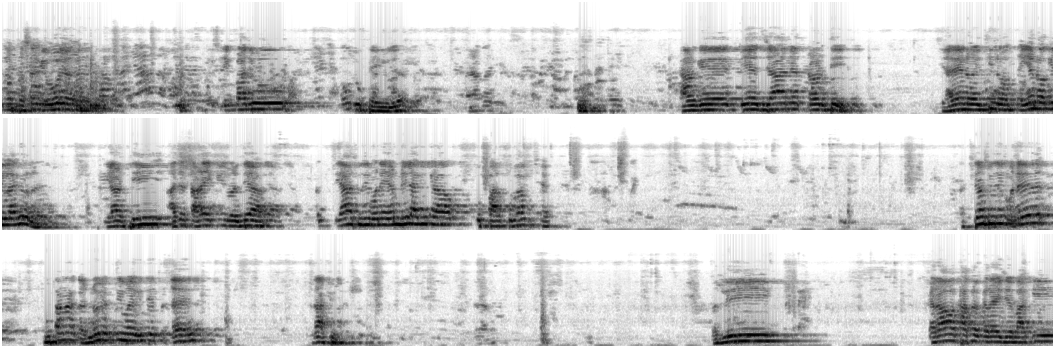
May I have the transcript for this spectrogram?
પ્રસંગ એવો છે એક બાજુ બહુ દુઃખ થઈ ગયું છે. કારણ કે બે હજાર ને ત્રણથી જ્યારે અહીંથી અહીંયા નોકરી લાગ્યો ને, ત્યારથી આજે સાડા એકવીસ વર્ષ થયા. ત્યાં સુધી મને એમ નહીં લાગ્યું કે આ ખૂબ કામ છે. અત્યાર સુધી મને પોતાના ઘરનો વ્યક્તિ હોય એવી રીતે બધાએ રાખ્યું છે. બદલી કરાવવા ખાતર કરાય છે, બાકી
